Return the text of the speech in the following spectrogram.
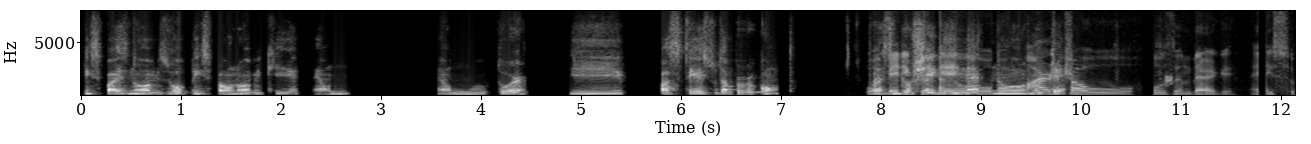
principais nomes, ou o principal nome, que é um, é um autor, e passei a estudar por conta. O Foi assim que eu cheguei né, no, Marshall no Rosenberg, é isso?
